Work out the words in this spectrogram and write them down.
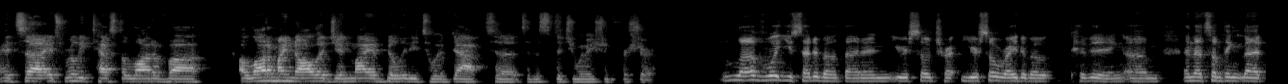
It's uh, it's really test a lot of uh, a lot of my knowledge and my ability to adapt to to the situation for sure love what you said about that and you're so you're so right about pivoting um, and that's something that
